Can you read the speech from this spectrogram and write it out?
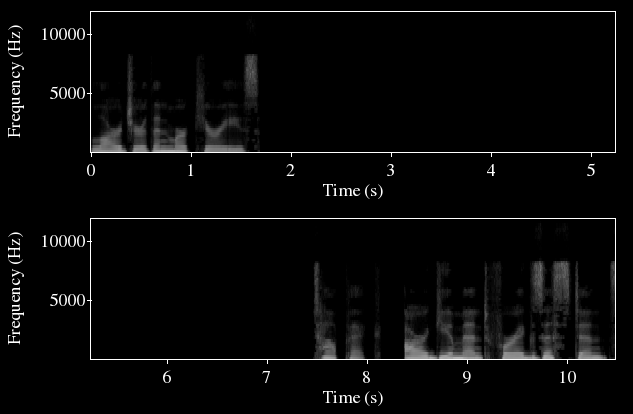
larger than Mercury's. Argument for existence.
